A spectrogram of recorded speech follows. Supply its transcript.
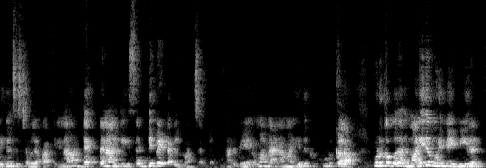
லீகல் சிஸ்டம்ல பார்த்தீங்கன்னா death penalty is a debatable concept அது வேணுமா வேணாமா எதுக்கு கொடுக்கலாம்? கொடுக்கும்போது அது மனித உரிமை மீறல்.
